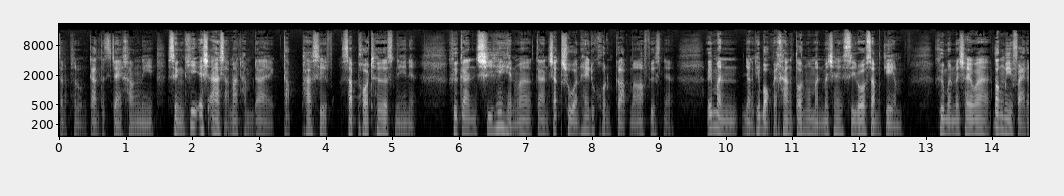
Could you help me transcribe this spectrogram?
สนับสนุนการตัดสินใจครั้งนี้ สิ่งที่ HR สามารถทำได้กับ passive supporters นี้เนี่ยคือการชี้ให้เห็นว่าการชักชวนให้ทุกคนกลับมาออฟฟิศเนี่ยเอ้ยมันอย่างที่บอกไปข้างต้นว่ามันไม่ใช่ zero sum game คือมันไม่ใช่ว่าต้องมีฝ่ายใด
